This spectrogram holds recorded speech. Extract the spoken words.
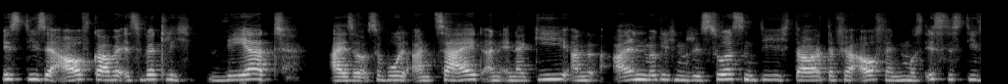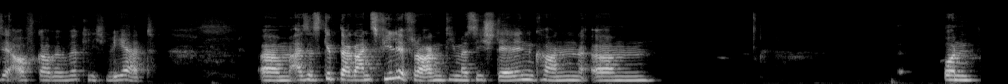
ist diese Aufgabe es wirklich wert, also sowohl an Zeit, an Energie, an allen möglichen Ressourcen, die ich da dafür aufwenden muss, ist es diese Aufgabe wirklich wert? Ähm, also es gibt da ganz viele Fragen, die man sich stellen kann. Ähm, und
